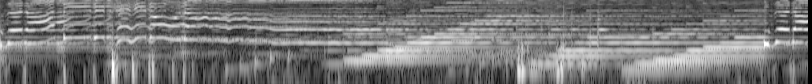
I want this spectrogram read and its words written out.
जरा देर ठहरो जरा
